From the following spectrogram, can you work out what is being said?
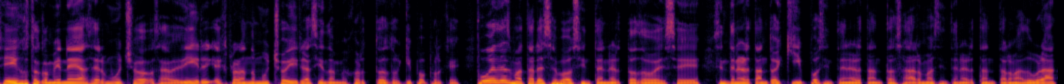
Sí, justo conviene hacer mucho, o sea, ir explorando mucho, ir haciendo mejor todo tu equipo, porque puedes matar ese boss sin tener todo ese, sin tener tanto equipo, sin tener tantas armas, sin tener tanta armadura,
